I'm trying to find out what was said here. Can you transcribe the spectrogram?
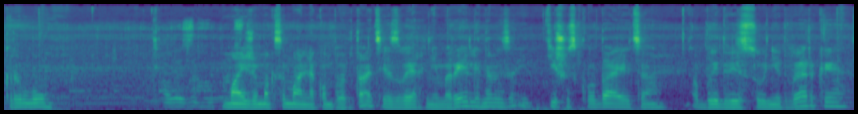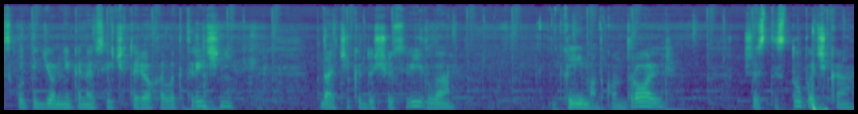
крилу. Майже максимальна комплектація з верхніми рейлінгами, ті, що складаються, обидві сунні дверки, склопідйомники на всіх чотирьох електричні, датчики дощу світла, клімат-контроль, шестиступочка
